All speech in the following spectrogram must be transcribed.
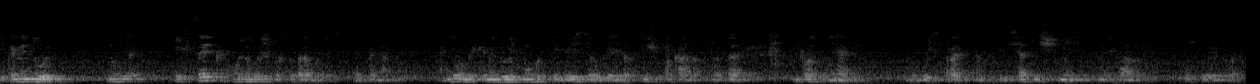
рекомендуют, ну их цель как можно больше просто заработать, это понятно. Они вам рекомендуют, могут и 200 рублей за 1000 показов, но это ну, просто нереально. Вы будете тратить там 50 тысяч в месяц на рекламу, пустую просто,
